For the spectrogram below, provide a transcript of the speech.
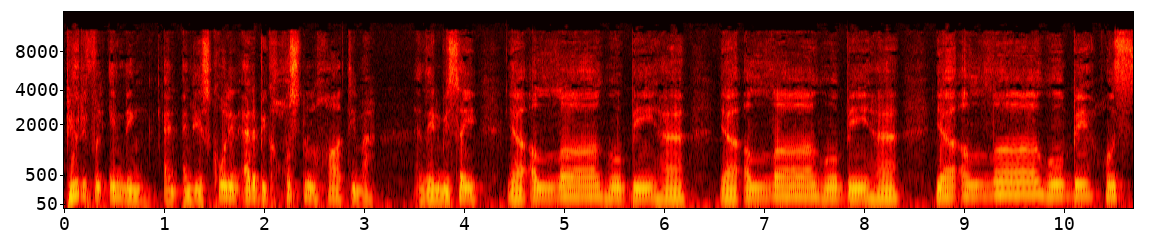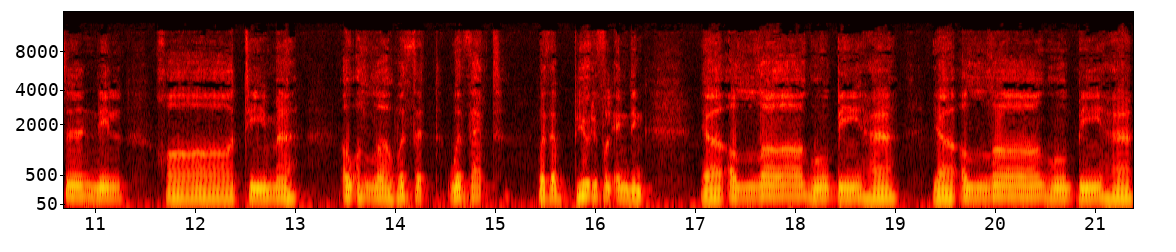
beautiful ending, and, and it's called in Arabic Husnul Khatimah. And then we say, Ya Allahu biha, Ya Allahu biha, Ya Allahu bi husnil khatimah. Oh Allah, with it, with that, with a beautiful ending. Ya Allahu biha, Ya Allahu biha,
